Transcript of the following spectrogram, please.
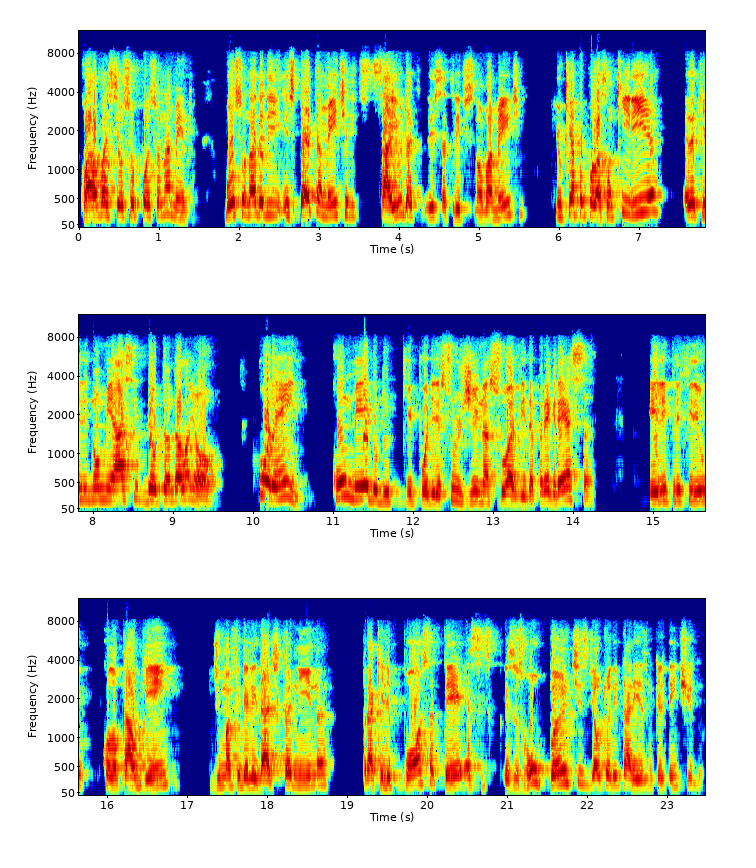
Qual vai ser o seu posicionamento? Bolsonaro, ele espertamente, ele saiu da lista tríplice novamente e o que a população queria era que ele nomeasse Deltan Dallagnol. Porém, com medo do que poderia surgir na sua vida pregressa, ele preferiu colocar alguém de uma fidelidade canina para que ele possa ter esses, esses roupantes de autoritarismo que ele tem tido.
